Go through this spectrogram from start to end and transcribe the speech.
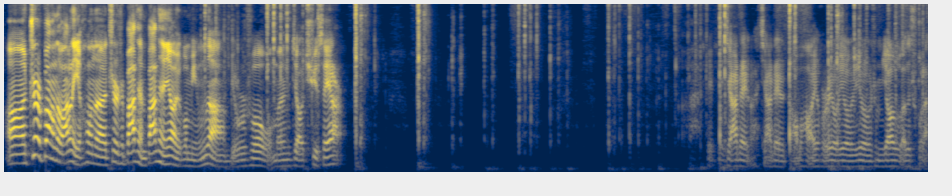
啊，这 bound 完了以后呢，这是 button，button 要有个名字啊，比如说我们叫去 C 二，别别加这个，加这个搞不好一会儿又又又有什么幺蛾子出来。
